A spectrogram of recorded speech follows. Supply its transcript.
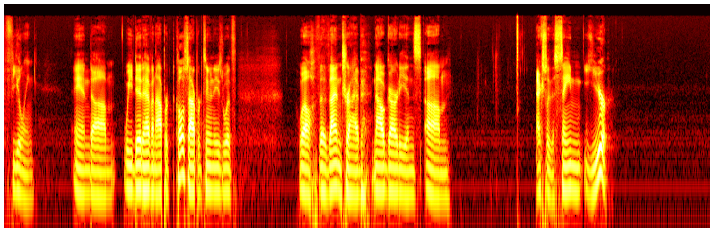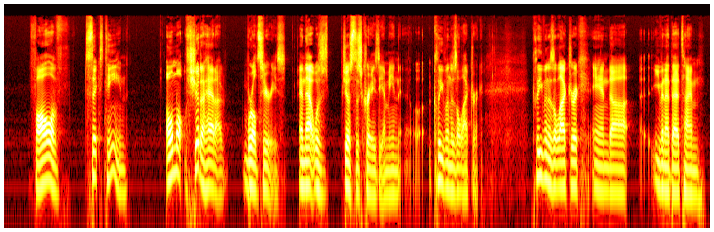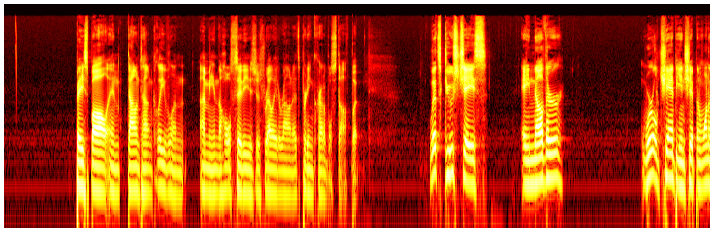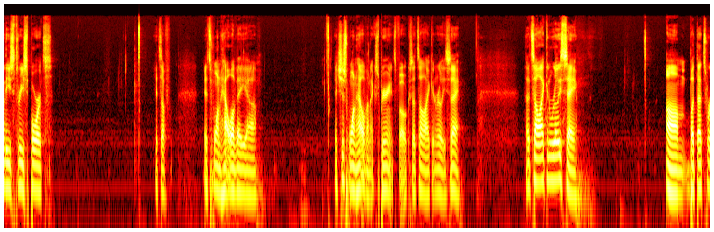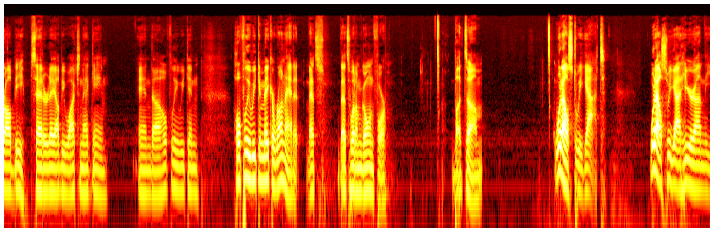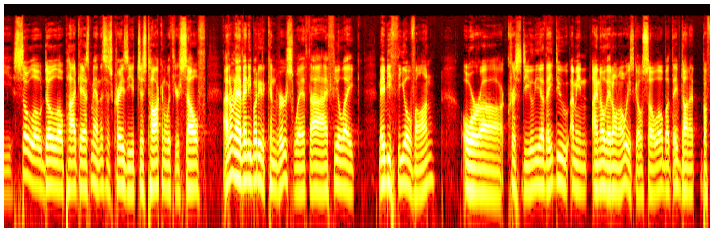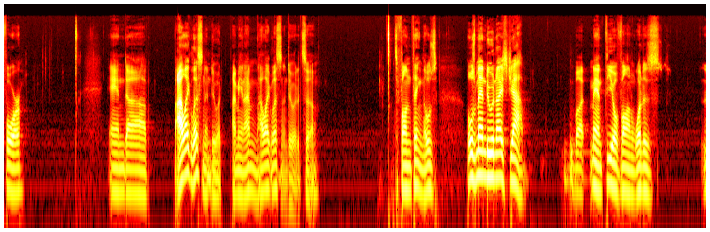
feeling, and um, we did have an oppor- close opportunities with well, the then tribe, now Guardians, um, actually the same year. Fall of 16, almost should have had a World Series. And that was just as crazy. I mean, Cleveland is electric. Cleveland is electric. And uh, even at that time, baseball in downtown Cleveland, I mean, the whole city is just rallied around it. It's pretty incredible stuff. But let's goose chase another world championship in one of these three sports. It's a it's one hell of a uh, it's just one hell of an experience, folks. That's all I can really say. That's all I can really say. Um, but that's where I'll be Saturday. I'll be watching that game, and uh, hopefully we can, hopefully we can make a run at it. That's that's what I'm going for. But um, what else do we got? What else we got here on the Solo Dolo podcast? Man, this is crazy. Just talking with yourself. I don't have anybody to converse with. Uh, I feel like maybe Theo Von or uh, Chris D'Elia. They do. I mean, I know they don't always go solo, but they've done it before, and uh, I like listening to it. I mean, I'm I like listening to it. It's a it's a fun thing. Those those men do a nice job. But man, Theo Von, what is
